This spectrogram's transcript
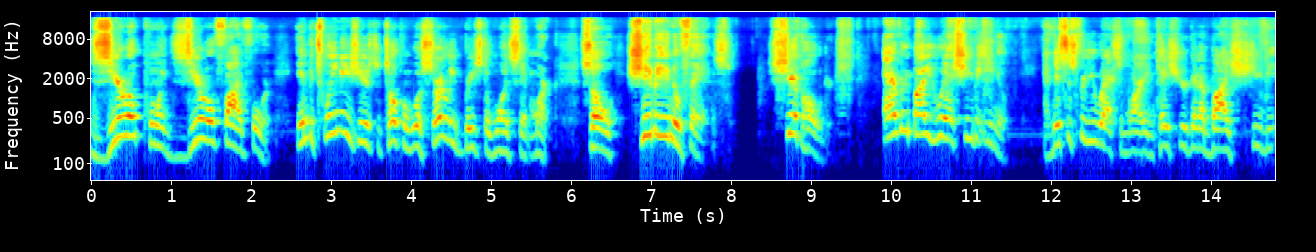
0.054. In between these years, the token will certainly breach the one cent mark. So, Shiba Inu fans, SHIB holders, everybody who has Shiba Inu, and this is for you, XMR, in case you're going to buy Shiba,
